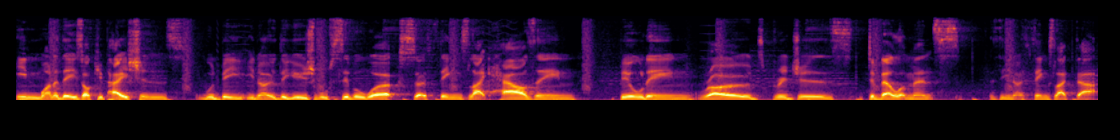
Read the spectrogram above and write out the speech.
in one of these occupations would be, you know, the usual civil works, so things like housing, building, roads, bridges, developments, you know, things like that.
